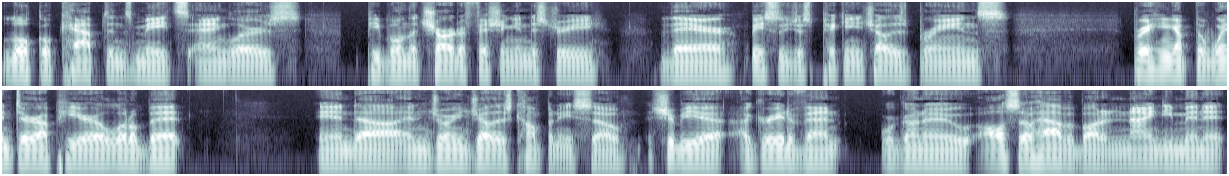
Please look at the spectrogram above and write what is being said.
local captains, mates, anglers, people in the charter fishing industry there, basically just picking each other's brains, breaking up the winter up here a little bit, and uh, and enjoying each other's company. So it should be a, a great event. We're going to also have about a 90 minute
